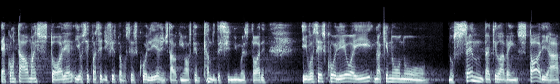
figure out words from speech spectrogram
é contar uma história, e eu sei que vai ser difícil para você escolher, a gente estava aqui em off tentando definir uma história, e você escolheu aí, aqui no, no, no Senta que lá vem história,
